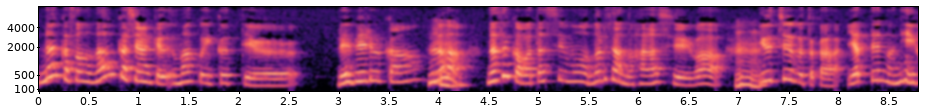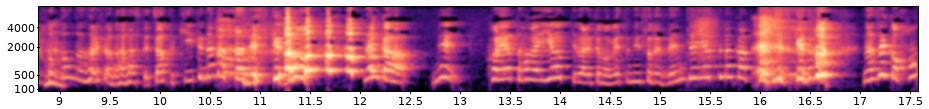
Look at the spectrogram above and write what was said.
なんかそのなんか知らんけどうまくいくっていうレベル感が、うん。なぜか私ものりさんの話は、うん。YouTube とかやってんのに、ほとんどのりさんの話ってちゃんと聞いてなかったんですけど なんかねこれやった方がいいよって言われても別にそれ全然やってなかったんですけど なぜか本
